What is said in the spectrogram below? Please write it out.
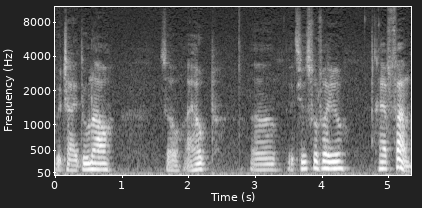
which I do now. So I hope uh, it's useful for you. Have fun!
